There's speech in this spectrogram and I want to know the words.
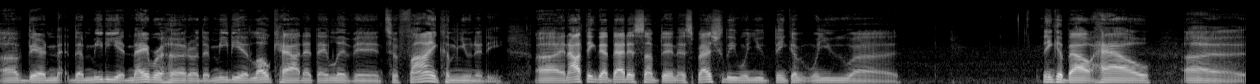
of their the immediate neighborhood or the immediate locale that they live in to find community, uh, and I think that that is something, especially when you think of when you uh, think about how uh,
